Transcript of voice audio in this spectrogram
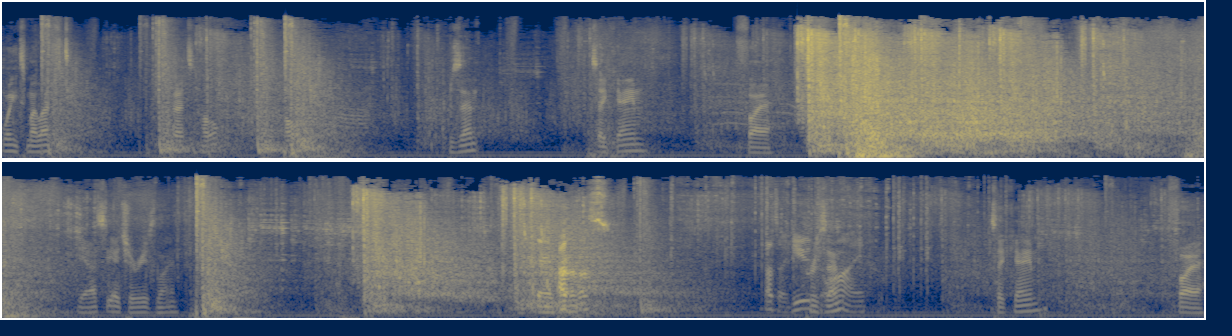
Wing to my left. Prepare to hold. Hold. Present. Take aim. Fire. Yeah, that's the HRE's line. They're in front of us. That's a huge Present. line. Take aim. Fire.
